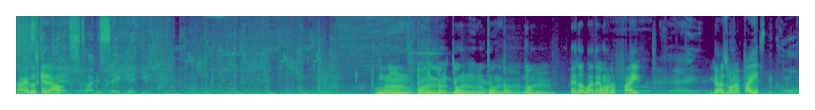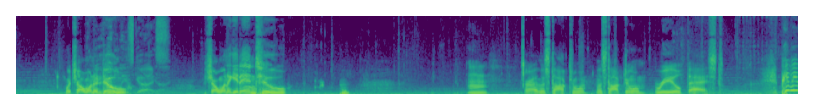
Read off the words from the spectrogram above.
Alright, let's get out. It's time to save Nikki. Dum, dum, dum, dum, dum, dum. They look like they want to fight. You guys want to fight? What y'all want to do? What y'all want to get into? Hmm. Alright, let's talk to him. Let's talk to him real fast. Pew, pew, pew, pew,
